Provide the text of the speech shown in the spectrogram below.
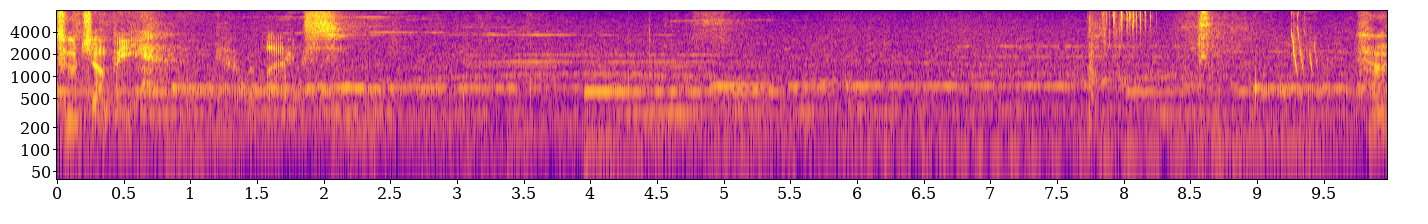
Too jumpy. Gotta relax. Huh?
